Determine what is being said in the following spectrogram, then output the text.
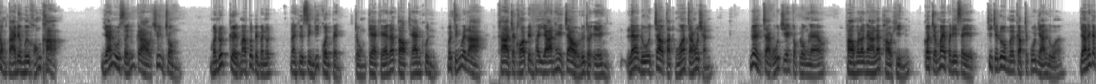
ต้องตายด้วยมือของข้า ยานอูเซินกล่าวชื่นชม มนุษย์เกิดมาเพื่อเป็นมนุษย์ นั่นคือสิ่งที่ควรเป็น จงแก้แค้นและตอบแทนคุณ เมื่อถึงเวลาข้าจะขอเป็นพยานให้เจ้าด้วยตัวเอง และดูเจ้าตัดหัวจางวเฉินเนื่องจากอูเจียงตกลงแล้ว เผ่ามรณาและเผ่าหินก็จะไม่ปฏิเสธที่จะร่วมมือกับตระกูลหยานหลัว อย่างไรก็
